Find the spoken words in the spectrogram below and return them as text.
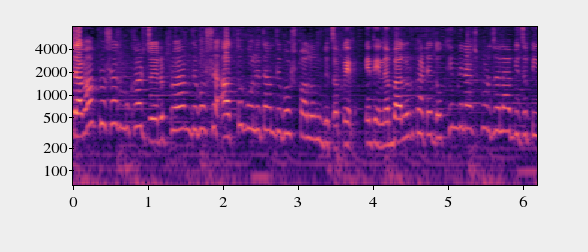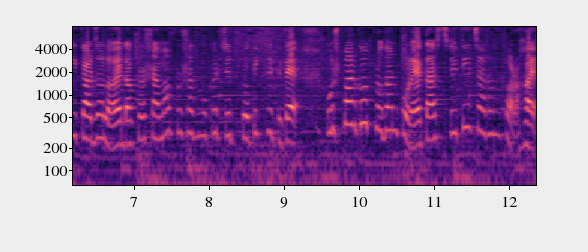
শ্যামাপ্রসাদ মুখার্জির প্রয়াণ দিবসে আত্মবলিদান দিবস পালন বিজেপির এদিন বালুরঘাটে দক্ষিণ দিনাজপুর জেলা বিজেপি কার্যালয়ে ডক্টর শ্যামাপ্রসাদ মুখার্জির প্রতিকৃতিতে পুষ্পার্ঘ প্রদান করে তার স্মৃতিচারণ করা হয়।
